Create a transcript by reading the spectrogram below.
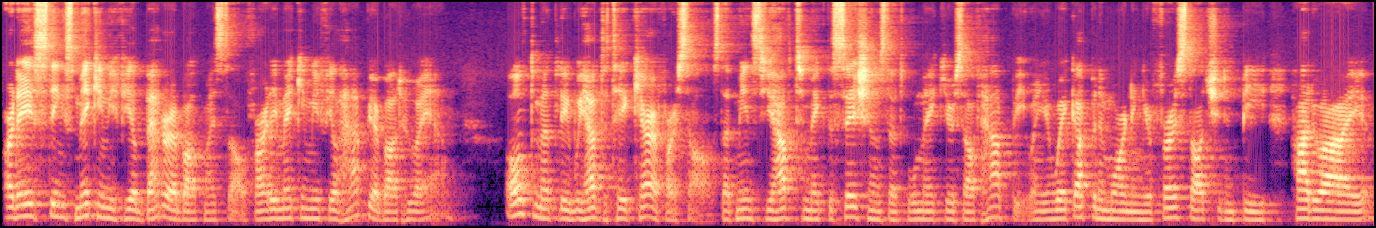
Are these things making me feel better about myself? Are they making me feel happier about who I am? ultimately we have to take care of ourselves. That means you have to make decisions that will make yourself happy. When you wake up in the morning, your first thought shouldn't be, how do I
